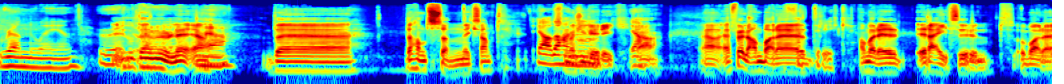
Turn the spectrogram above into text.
runwayen? Jo, det er mulig. Ja. Ja. Det, det er hans sønn, ikke sant? Ja, det er Som er han. skikkelig rik. Ja. Ja. Jeg føler han bare Han bare reiser rundt og bare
